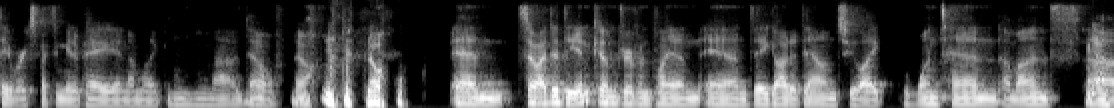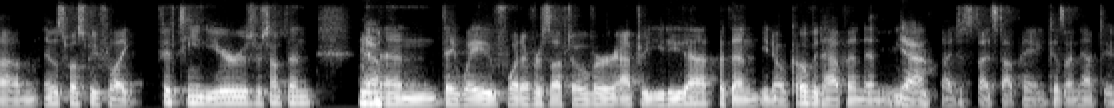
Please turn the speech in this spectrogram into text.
they were expecting me to pay, and I'm like, "Mm, no, no. no. And so I did the income driven plan, and they got it down to like one ten a month. Yeah. Um, it was supposed to be for like fifteen years or something Yeah. and then they waive whatever's left over after you do that. But then you know, COVID happened, and Yeah. I just I stopped paying because I didn't have to.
